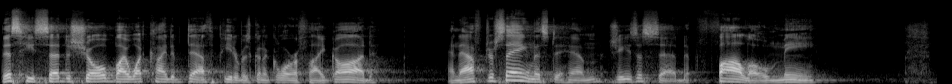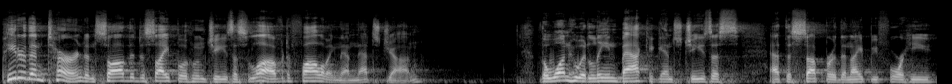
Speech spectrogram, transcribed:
This he said to show by what kind of death Peter was going to glorify God. And after saying this to him, Jesus said, Follow me. Peter then turned and saw the disciple whom Jesus loved following them. That's John. The one who had leaned back against Jesus at the supper the night before he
